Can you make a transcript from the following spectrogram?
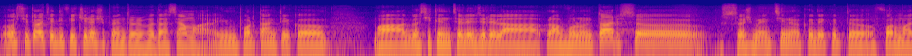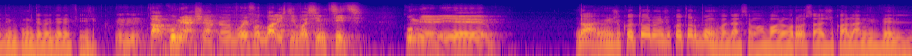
o situație dificilă și pentru el, vă dați seama. Important e că a găsit înțelegere la, la voluntari să, să-și mențină cât de cât uh, forma din punct de vedere fizic. Mm-hmm. Dar cum e așa? Că voi fotbaliștii vă simțiți. Cum e? E... Da, e un jucător, un jucător bun, vă dați seama, valoros, a jucat la nivel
